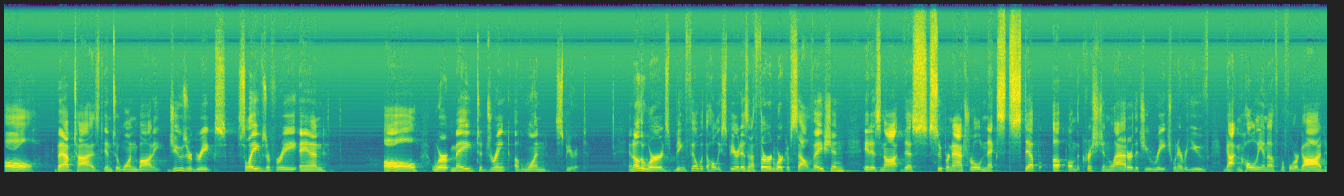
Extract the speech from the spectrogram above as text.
All baptized into one body. Jews or Greeks, slaves or free, and all were made to drink of one Spirit. In other words, being filled with the Holy Spirit isn't a third work of salvation. It is not this supernatural next step up on the Christian ladder that you reach whenever you've gotten holy enough before God,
